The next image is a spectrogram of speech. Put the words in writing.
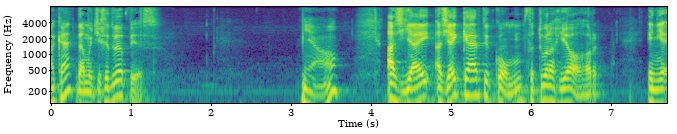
okay. dan moet jy gedoop wees. Ja. As jy as jy kerk toe kom vir 20 jaar en jy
